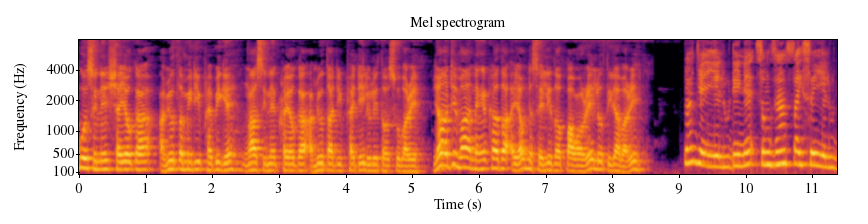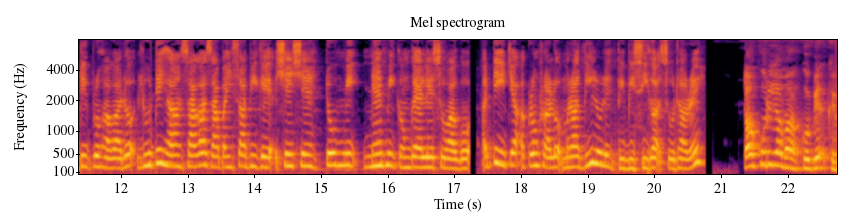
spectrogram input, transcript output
ကိုစနေရှာယောကအမျိုးသမီးဒီဖရိုက်ပြီးကငါစနေခရယောကအမျိုးသားဒီဖရိုက်ဒေးလို့လေတော့ဆိုပါရယ်ရန်အတိမှာနိုင်ငံခရသားအယောက်20လေးတော့ပါဝင်ရဲလို့သိရပါရယ် တွန်းကျင်ရလူတီနဲ့စုံစမ်းစိုက်စိတ်ရလူတီပရိုဟာကတော့လူတီဟာဇာကဇာပိုင်စပြီးကအရှင်းရှင်းတိုးမိနဲမိကုန်ကလေးဆိုဟာကိုအတိအကျအကရုံခရလို့မရသည်လို့လေ BBC ကဆိုထားတယ်တောင်ကိုရီးယားမှာကိုဗစ်အခင်း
